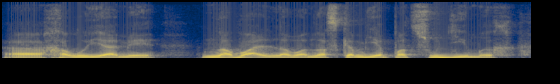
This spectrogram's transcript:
э, халуями Навального на скамье подсудимых –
